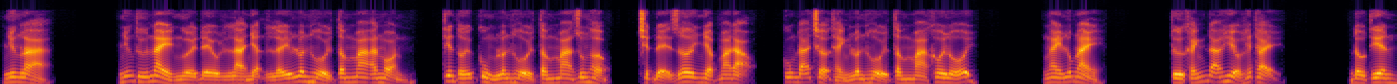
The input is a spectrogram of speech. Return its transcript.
Nhưng là những thứ này người đều là nhận lấy luân hồi tâm ma ăn mòn, tiến tới cùng luân hồi tâm ma dung hợp, triệt để rơi nhập ma đạo, cũng đã trở thành luân hồi tâm ma khôi lỗi. Ngay lúc này, từ khánh đã hiểu hết thảy. Đầu tiên,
